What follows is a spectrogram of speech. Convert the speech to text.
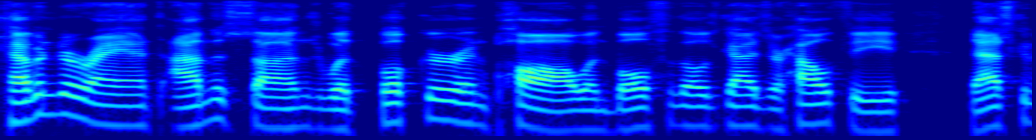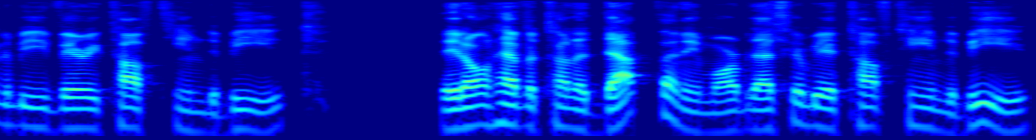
Kevin Durant on the Suns with Booker and Paul. When both of those guys are healthy, that's going to be a very tough team to beat. They don't have a ton of depth anymore, but that's going to be a tough team to beat.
